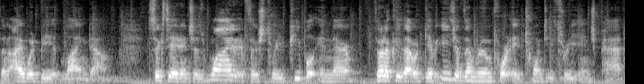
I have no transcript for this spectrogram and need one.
than I would be lying down. 68 inches wide, if there's three people in there, theoretically that would give each of them room for a 23 inch pad.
